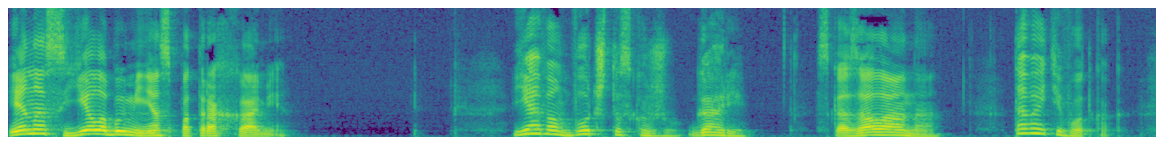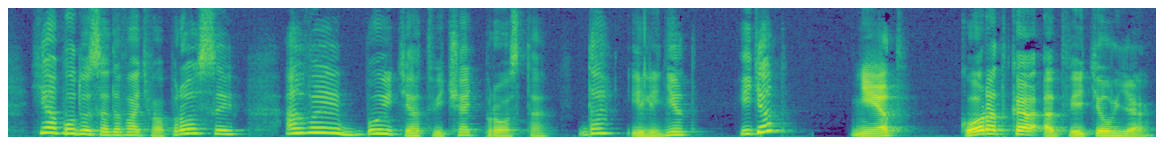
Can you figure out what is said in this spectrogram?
и она съела бы меня с потрохами. «Я вам вот что скажу, Гарри», — сказала она. «Давайте вот как. Я буду задавать вопросы, а вы будете отвечать просто, да или нет. Идет?» «Нет», — коротко ответил я.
